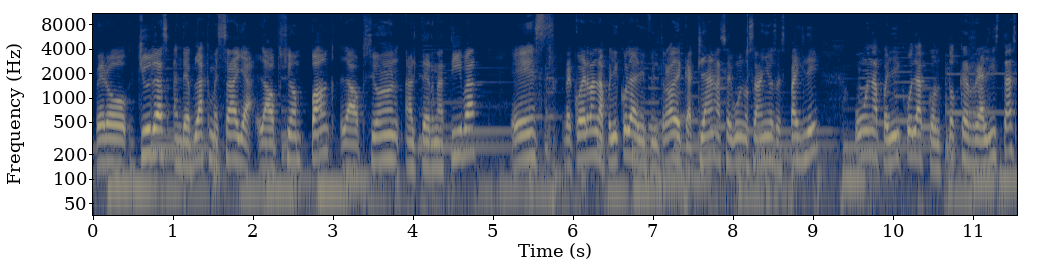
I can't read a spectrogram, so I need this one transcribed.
Pero Judas and the Black Messiah, la opción punk, la opción alternativa es, recuerdan la película del infiltrado de Caclán hace algunos años de Spike Lee, una película con toques realistas,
